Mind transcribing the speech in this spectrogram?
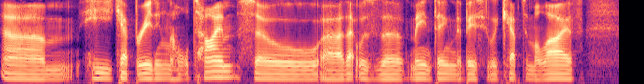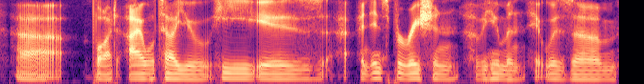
um, he kept breathing the whole time. So uh, that was the main thing that basically kept him alive. Uh, but I will tell you, he is an inspiration of a human. It was um,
